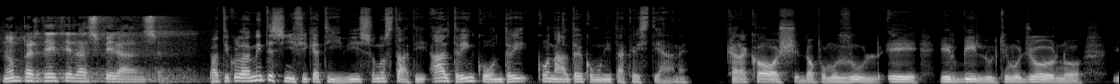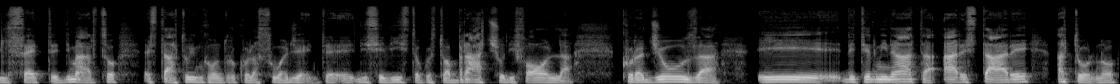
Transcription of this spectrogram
non perdete la speranza Particolarmente significativi sono stati altri incontri con altre comunità cristiane. Karakosh dopo Mosul e Irbil l'ultimo giorno, il 7 di marzo, è stato l'incontro con la sua gente e gli si è visto questo abbraccio di folla coraggiosa e determinata a restare attorno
